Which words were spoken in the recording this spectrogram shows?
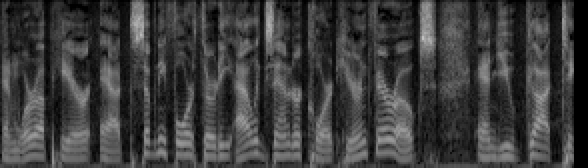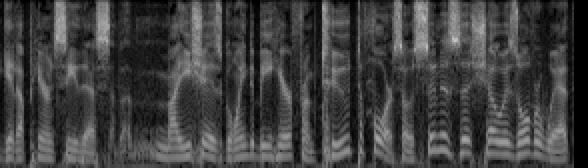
and we're up here at 7430 Alexander Court here in Fair Oaks, and you got to get up here and see this. Uh, Maisha is going to be here from 2 to 4, so as soon as this show is over with,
